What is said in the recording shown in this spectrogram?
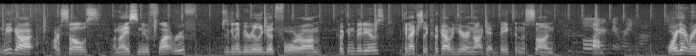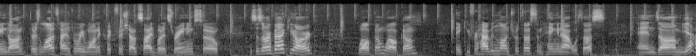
We got ourselves a nice new flat roof, which is gonna be really good for um, cooking videos. We can actually cook out here and not get baked in the sun Or Um, get rained on. or get rained on. There's a lot of times where we want to cook fish outside, but it's raining, so this is our backyard. Welcome, welcome. Thank you for having lunch with us and hanging out with us. And um, yeah,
